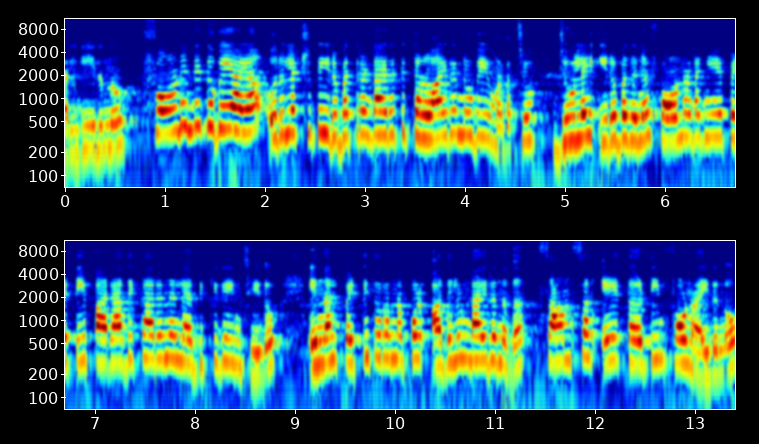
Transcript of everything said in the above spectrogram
നൽകിയിരുന്നു. ഫോണിന്റെ തുകയായ ഒരു ലക്ഷത്തി ഇരുപത്തിരണ്ടായിരത്തി തൊള്ളായിരം രൂപയും അടച്ചു. ജൂലൈ ഇരുപതിന് ഫോൺ അടങ്ങിയ പെട്ടി പരാതിക്കാരന് ലഭിക്കുകയും ചെയ്തു. എന്നാൽ പെട്ടി തുറന്നപ്പോൾ അതിലുണ്ടായിരുന്നത് സാംസങ് എ തേർട്ടീൻ ഫോൺ ആയിരുന്നു.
